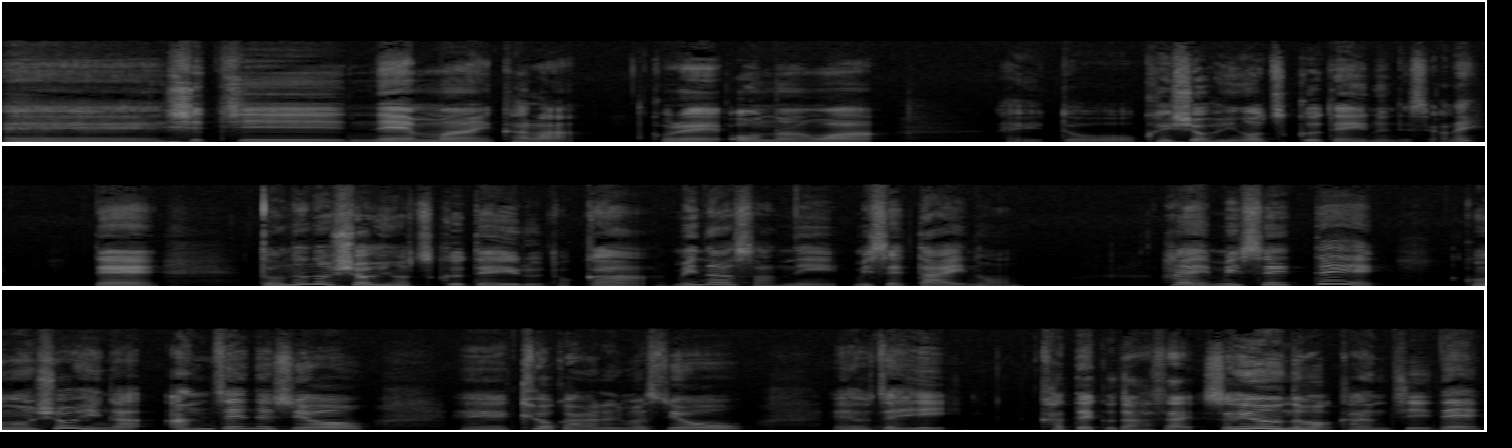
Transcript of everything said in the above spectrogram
えー、7年前から、これ、オーナーは、えっ、ー、と、化粧品を作っているんですよね。で、どんなの商品を作っているとか、皆さんに見せたいの。はい、見せて、この商品が安全ですよ。えー、許可ありますよ。えー、ぜひ買ってください。そういうの感じで、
